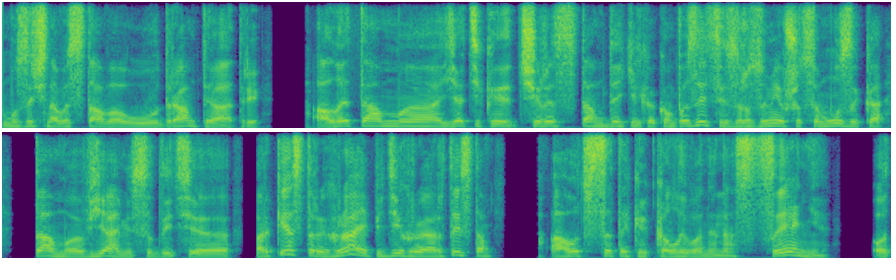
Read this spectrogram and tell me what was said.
музична вистава у драмтеатрі, але там е, я тільки через там декілька композицій зрозумів, що це музика. Там е, в ямі сидить е, оркестр, грає, підігрує артистам. А от все-таки, коли вони на сцені, от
